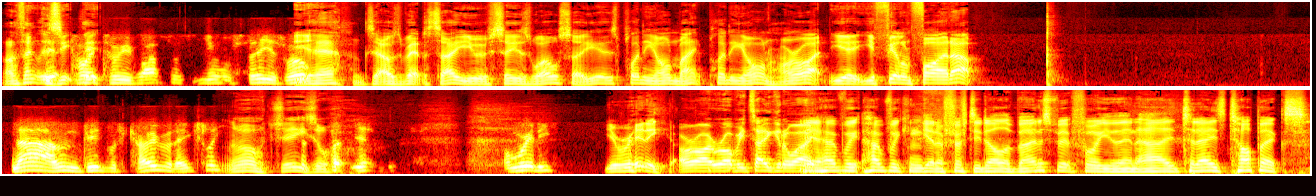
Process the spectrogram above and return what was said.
I think there's Tai Tuivasa UFC as well. yeah. I was about to say UFC as well. So yeah, there's plenty on, mate. Plenty on. All right, yeah, you're feeling fired up. Nah, I'm in bed with COVID actually. Oh, jeez, But yeah, I'm ready. you're ready. All right, Robbie, take it away. Yeah, hope we hope we can get a $50 bonus bit for you then. Uh, today's topics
